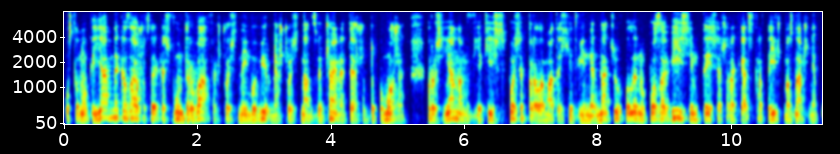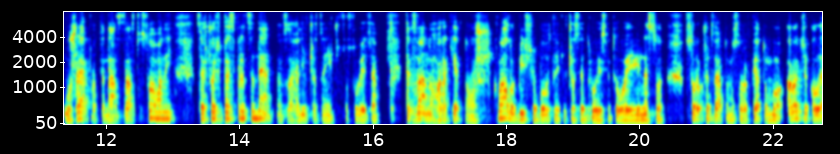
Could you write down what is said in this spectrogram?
установки я б не казав, що це якась вундервафе, щось неймовірне, щось надзвичайне, те, що допоможе росіянам в якийсь спосіб переламати хід війни. На цю хвилину поза 8 тисяч ракет стратегічного значення уже проти нас застосований. Це щось безпрецедентне взагалі в частині, що стосується так званого ракетного шквалу. Більше було тільки в часи Другої світової війни, в 44-45 році, коли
